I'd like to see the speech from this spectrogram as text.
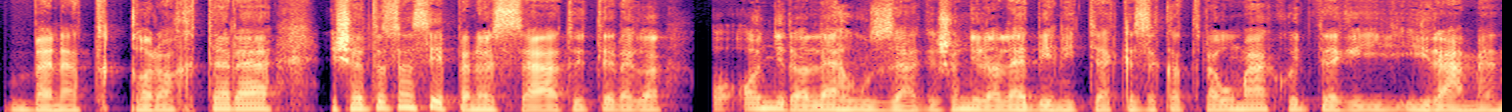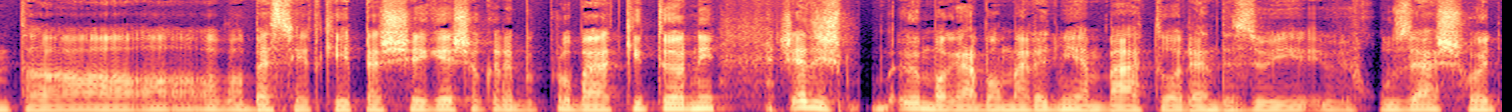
Bennett karaktere, és hát ezen szépen összeállt, hogy tényleg a, annyira lehúzzák, és annyira lebénítják ezek a traumák, hogy tényleg így, így ráment a, a, a beszéd képessége, és akkor ebből próbál kitörni, és ez is önmagában már egy milyen bátor rendezői húzás, hogy,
